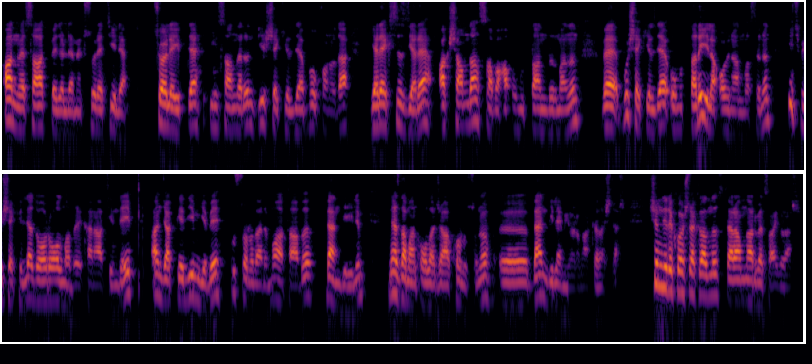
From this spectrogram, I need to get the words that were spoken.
an ve saat belirlemek suretiyle söyleyip de insanların bir şekilde bu konuda gereksiz yere akşamdan sabaha umutlandırmanın ve bu şekilde umutlarıyla oynanmasının hiçbir şekilde doğru olmadığı kanaatindeyim. Ancak dediğim gibi bu soruların muhatabı ben değilim. Ne zaman olacağı konusunu e, ben bilemiyorum arkadaşlar. Şimdilik hoşçakalınız. Selamlar ve saygılar.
